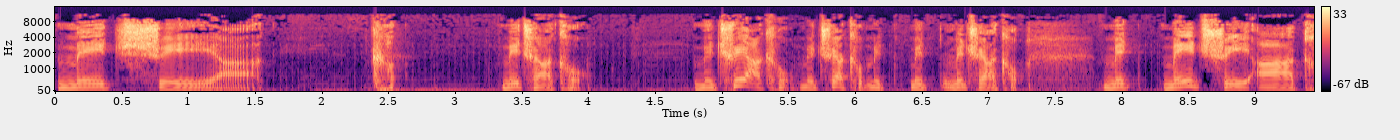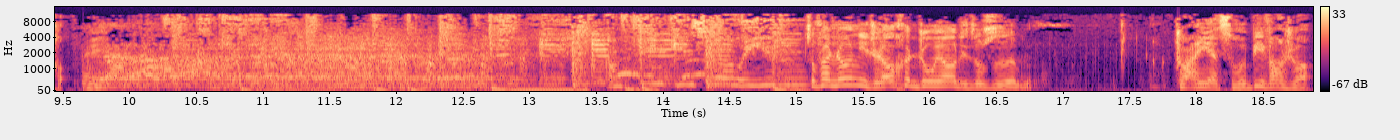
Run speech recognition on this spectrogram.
matriarchal，matriarchal，matriarchal，matriarchal，matriarchal，matriarchal。就反正你知道很重要的就是。专业词汇，比方说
